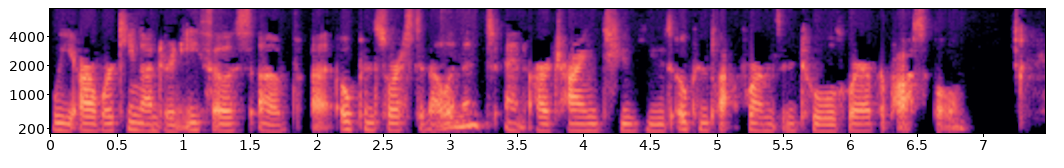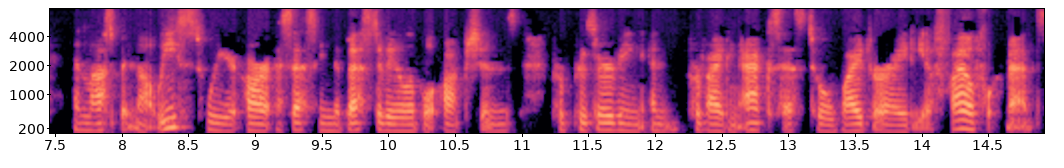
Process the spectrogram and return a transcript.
we are working under an ethos of uh, open source development and are trying to use open platforms and tools wherever possible. And last but not least, we are assessing the best available options for preserving and providing access to a wide variety of file formats,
